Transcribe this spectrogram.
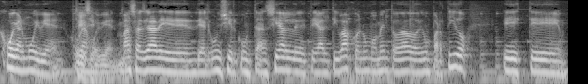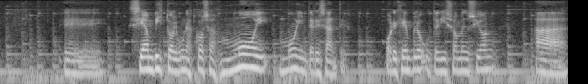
juegan muy bien, juegan muy bien. Más allá de, algún circunstancial este, altibajo en un momento dado de un partido, este, eh, se han visto algunas cosas muy, muy interesantes. Por ejemplo, usted hizo mención a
